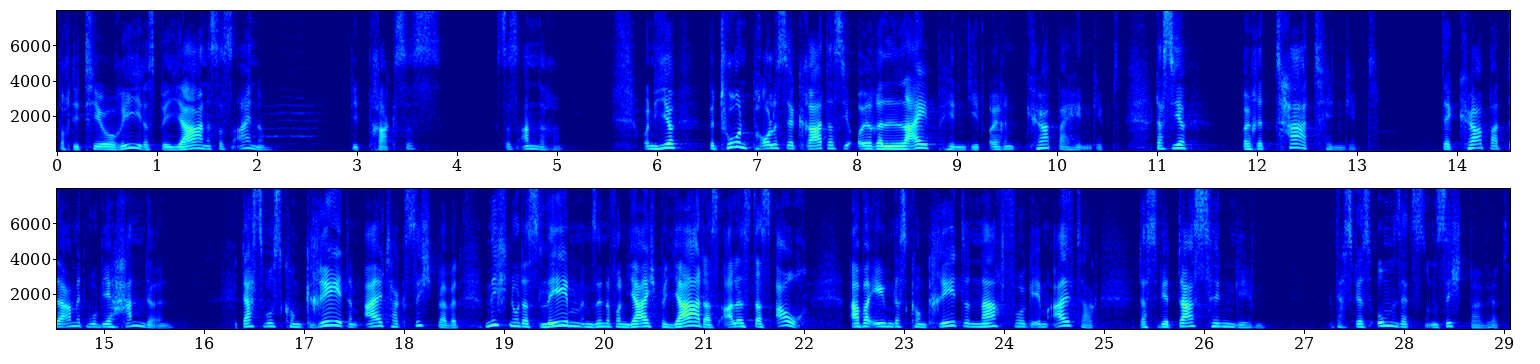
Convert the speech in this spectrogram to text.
Doch die Theorie, das Bejahen ist das eine. Die Praxis ist das andere. Und hier betont Paulus ja gerade, dass ihr eure Leib hingibt, euren Körper hingibt, dass ihr eure Tat hingibt. Der Körper damit, wo wir handeln. Das, wo es konkret im Alltag sichtbar wird. Nicht nur das Leben im Sinne von, ja, ich bejahe das alles, das auch, aber eben das konkrete Nachfolge im Alltag, dass wir das hingeben, dass wir es umsetzen und sichtbar wird.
